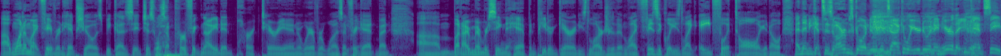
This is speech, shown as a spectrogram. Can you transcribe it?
Uh, one of my favorite hip shows because it just was a perfect night at Park Terrian or wherever it was. I forget. But um, but I remember seeing the hip and Peter Garrett. He's larger than life. Physically, he's like eight foot tall, you know. And then he gets his arms going, doing exactly what you're doing in here that you can't see.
